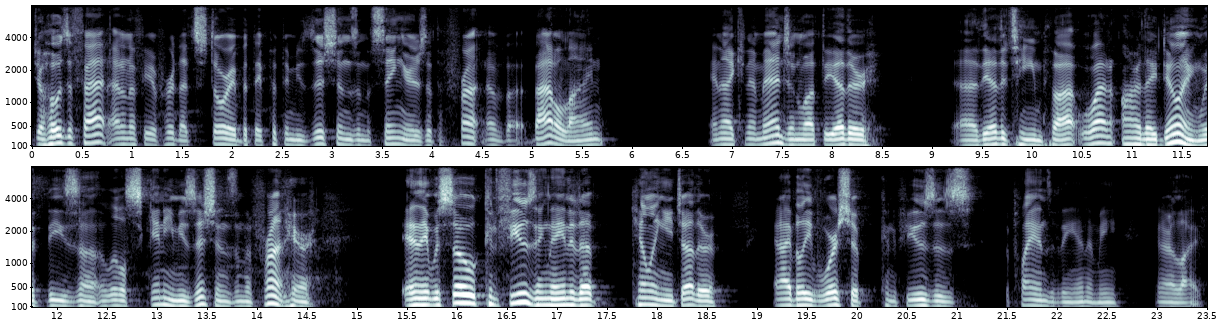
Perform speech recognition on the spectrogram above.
Jehoshaphat. I don't know if you've heard that story, but they put the musicians and the singers at the front of the battle line, and I can imagine what the other uh, the other team thought. What are they doing with these uh, little skinny musicians in the front here? And it was so confusing, they ended up killing each other. And I believe worship confuses the plans of the enemy in our life.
